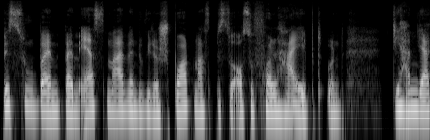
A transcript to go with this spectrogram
bist du beim, beim ersten Mal, wenn du wieder Sport machst, bist du auch so voll hyped. Und die haben ja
